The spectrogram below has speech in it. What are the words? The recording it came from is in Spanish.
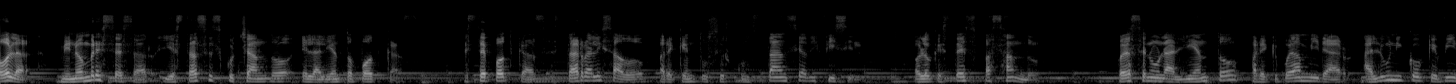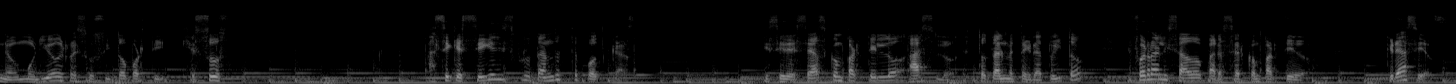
Hola, mi nombre es César y estás escuchando El Aliento Podcast. Este podcast está realizado para que en tu circunstancia difícil o lo que estés pasando puedas ser un aliento para que puedas mirar al único que vino, murió y resucitó por ti, Jesús. Así que sigue disfrutando este podcast. Y si deseas compartirlo, hazlo. Es totalmente gratuito y fue realizado para ser compartido. Gracias.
